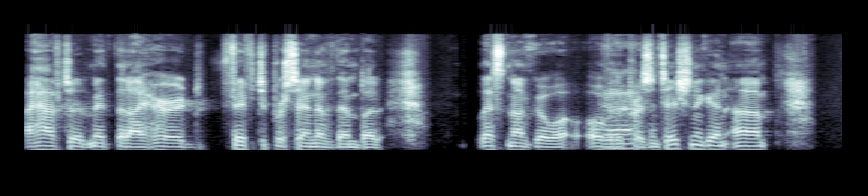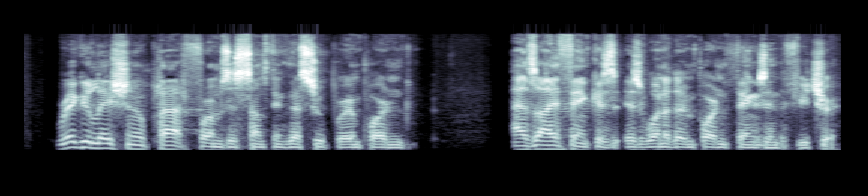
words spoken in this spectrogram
I have to admit that I heard 50% of them, but let's not go over the presentation again. Um, regulation of platforms is something that's super important, as I think is, is one of the important things in the future.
